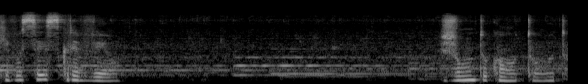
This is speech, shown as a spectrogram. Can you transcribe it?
que você escreveu junto com o todo.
